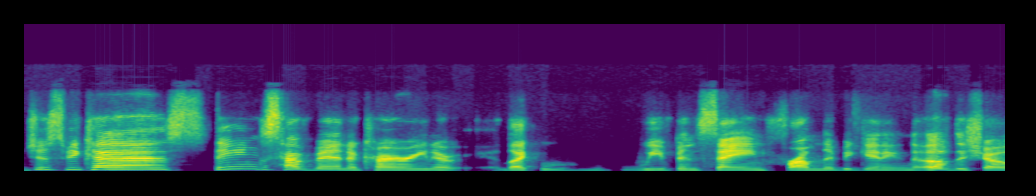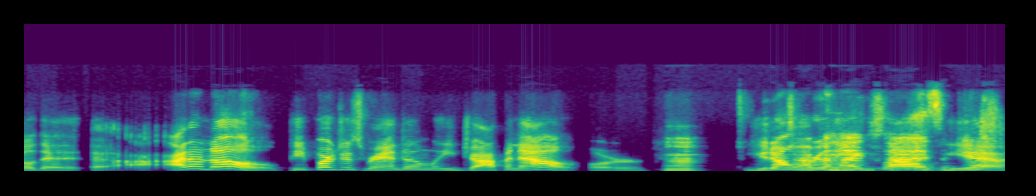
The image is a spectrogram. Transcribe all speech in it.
just because things have been occurring, uh, like we've been saying from the beginning of the show, that uh, I don't know, people are just randomly dropping out, or mm. you don't dropping really like know. yeah,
